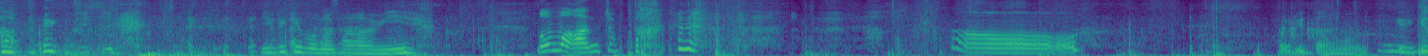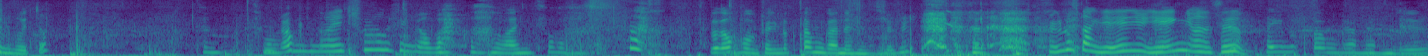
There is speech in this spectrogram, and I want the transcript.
이렇게 먹은 사람이 너무 안 좁다. 그래. 어. 우리 너무 이게, 이게 뭐죠? 장갑? 많이 추우신가 봐요. 아, 많이 추워. 누가 보면 백록담 가는 줄. 백록당 여행, 여행 연습. 백록담 가는 줄.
